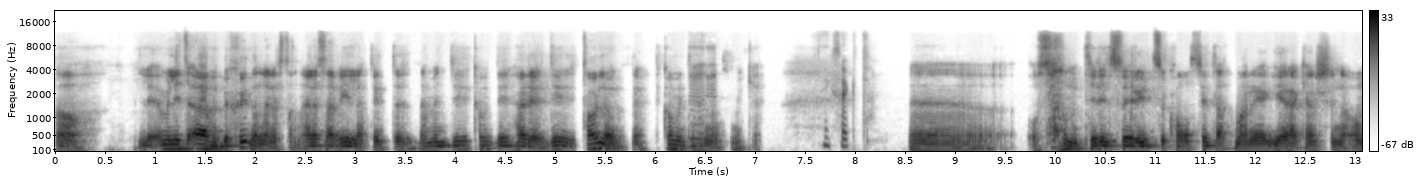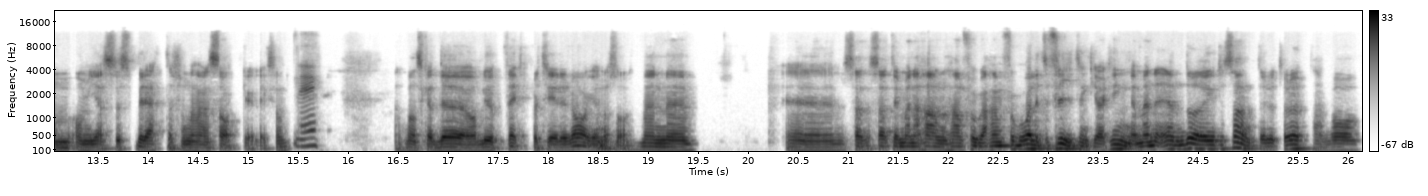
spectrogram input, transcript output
ja, men lite överbeskyddande nästan. Eller så här vill att det inte, nej men det, kom, det, hörru, det, ta det lugnt nu, det kommer inte hända Mm. så mycket. Exakt. Eh, och samtidigt så är det ju inte så konstigt att man reagerar kanske om, om Jesus berättar sådana här saker. Liksom. Nej, Att man ska dö och bli uppväckt på tredje dagen och så. Men, eh, eh, så, så att jag menar, han, han, får, han får gå lite fri tänker jag kring det. Men ändå intressant det du tar upp här. Vad,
